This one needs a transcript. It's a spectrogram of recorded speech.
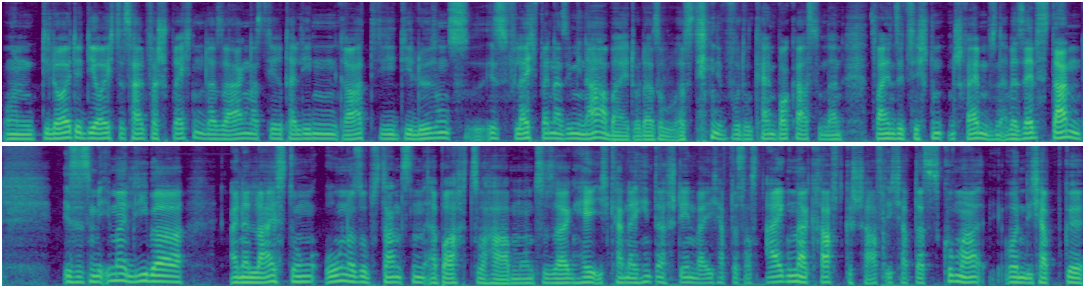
und die Leute, die euch das halt versprechen oder sagen, dass die Ritalin gerade die, die Lösung ist, vielleicht bei einer Seminararbeit oder sowas, die, wo du keinen Bock hast und dann 72 Stunden schreiben müssen. Aber selbst dann ist es mir immer lieber, eine Leistung ohne Substanzen erbracht zu haben und zu sagen, hey, ich kann dahinter stehen, weil ich habe das aus eigener Kraft geschafft. Ich habe das Kummer und ich habe ge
